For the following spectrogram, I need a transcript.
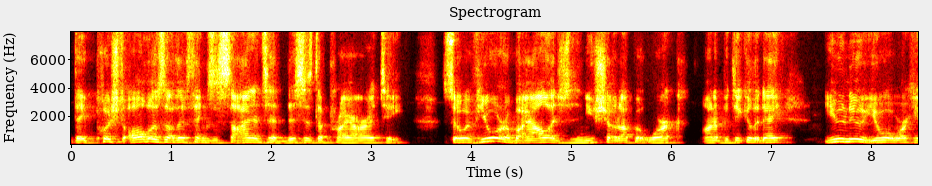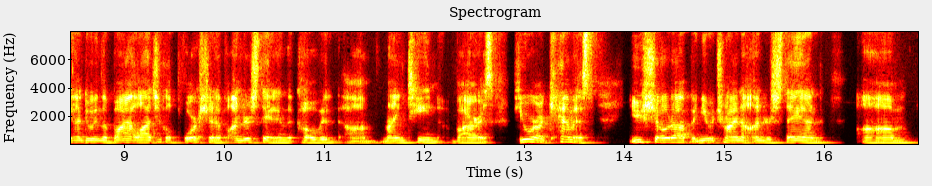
they pushed all those other things aside and said, this is the priority. So if you were a biologist and you showed up at work on a particular day, you knew you were working on doing the biological portion of understanding the COVID um, 19 virus. If you were a chemist, you showed up and you were trying to understand um,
